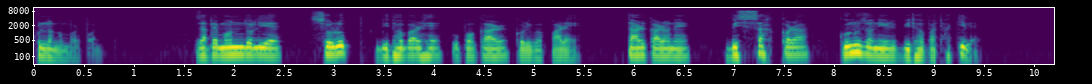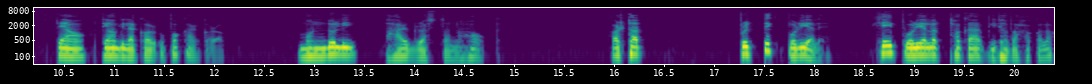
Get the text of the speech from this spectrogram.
ষোল্ল নম্বৰ পদ। যাতে মণ্ডলীয়ে স্বৰূপ বিধৱাৰহে উপকাৰ কৰিব পাৰে তাৰ কাৰণে বিশ্বাস কৰা কোনোজনীৰ বিধৱা থাকিলে তেওঁ তেওঁবিলাকৰ উপকাৰ কৰক। মণ্ডলী ভাৰগ্ৰস্ত নহওক। অৰ্থাৎ প্ৰত্যেক পৰিয়ালে সেই পৰিয়ালত থকা বিধৱাসকলক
